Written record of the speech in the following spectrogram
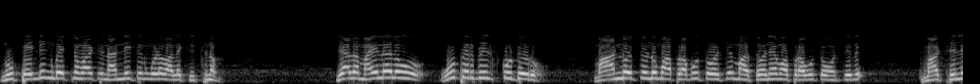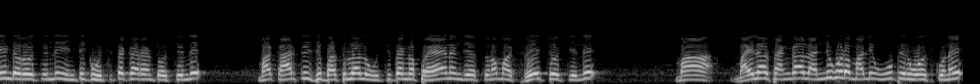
నువ్వు పెండింగ్ పెట్టిన వాటిని అన్నిటిని కూడా వాళ్ళకి ఇచ్చినాం. ఇవాళ మహిళలు ఊపిరి పీల్చుకుంటారు మా అన్న వచ్చిండు మా ప్రభుత్వం వచ్చింది మా సోనియా మా ప్రభుత్వం వచ్చింది మాకు సిలిండర్ వచ్చింది ఇంటికి ఉచిత కరెంట్ వచ్చింది మాకు ఆర్టీసీ బస్సులలో ఉచితంగా ప్రయాణం చేస్తున్నాం మాకు స్వేచ్ఛ వచ్చింది. మా మహిళా సంఘాలు అన్నీ కూడా మళ్ళీ ఊపిరి పోసుకున్నాయి.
